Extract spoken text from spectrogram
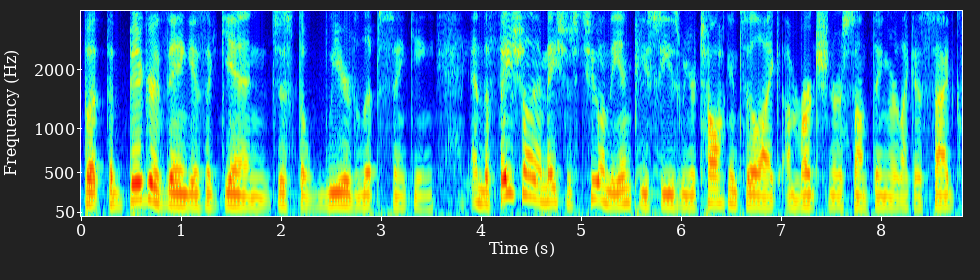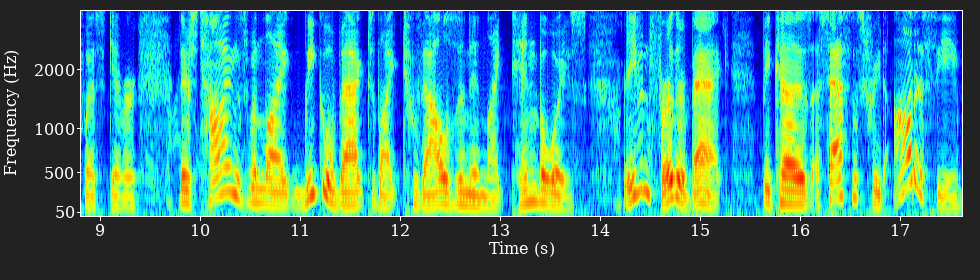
But the bigger thing is again just the weird lip syncing and the facial animations too on the NPCs when you're talking to like a merchant or something or like a side quest giver. There's times when like we go back to like 2000 and like 10 boys or even further back because Assassin's Creed Odyssey,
